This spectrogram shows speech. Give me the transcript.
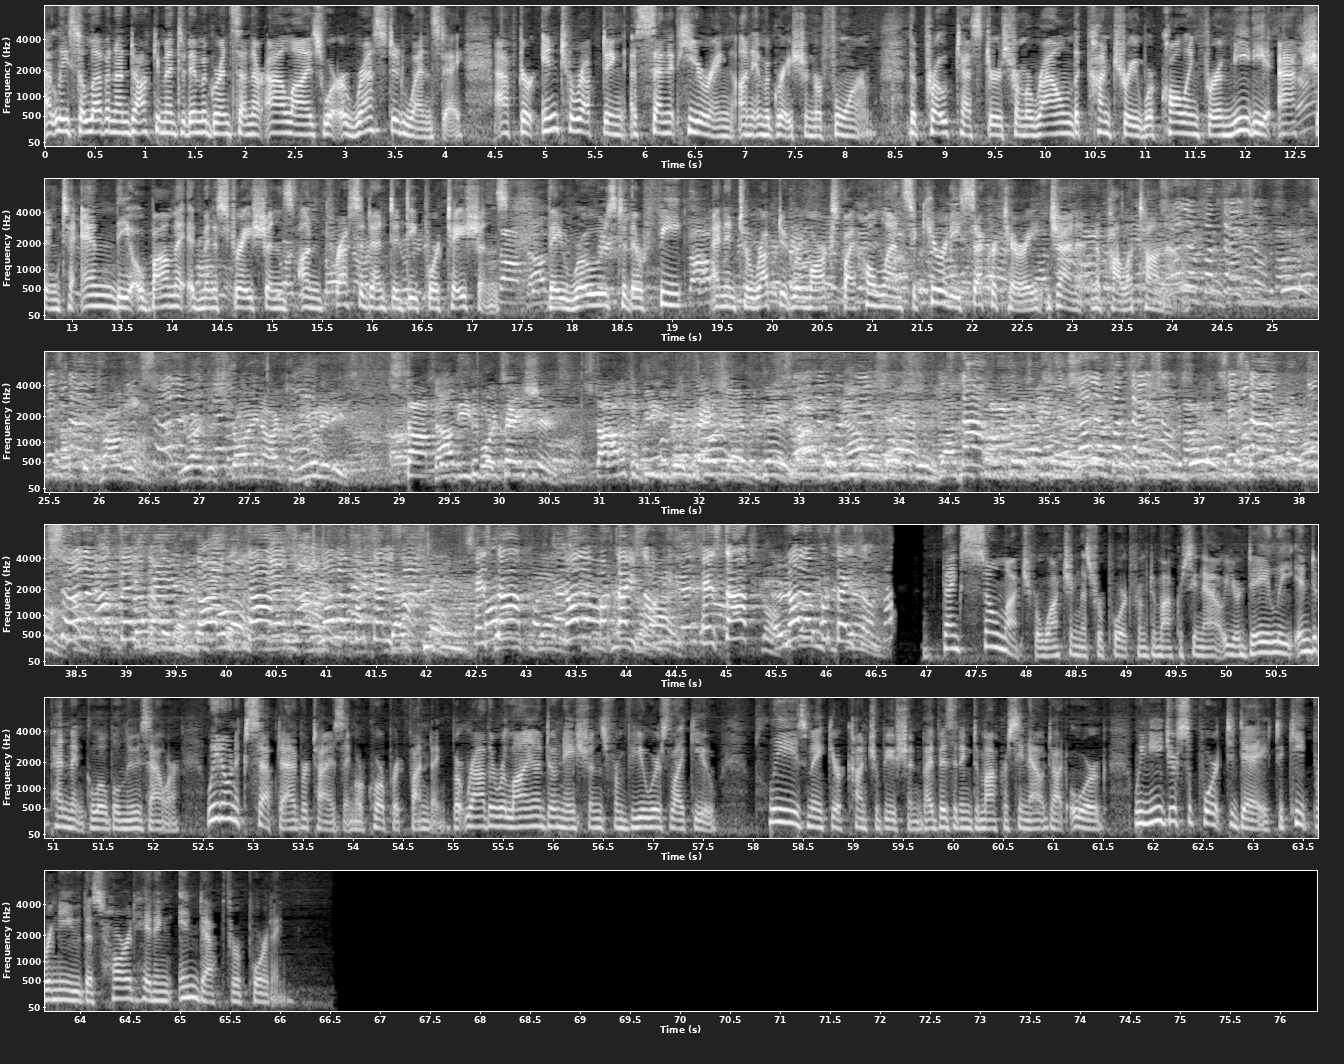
At least 11 undocumented immigrants and their allies were arrested Wednesday after interrupting a Senate hearing on immigration reform. The protesters from around the country were calling for immediate action to end the Obama administration's unprecedented deportations. They rose to their feet and interrupted remarks by Homeland Security Secretary Janet Napolitano. That's the problem. You are destroying our communities. Stop, Stop the deportation. Stop, Stop the deportation. Every day. Stop the deportation. Stop. Stop the deportation. Stop. Stop. No deportation. Stop. No deportation. Thanks so much for watching this report from Democracy Now!, your daily independent global news hour. We don't accept advertising or corporate funding, but rather rely on donations from viewers like you. Please make your contribution by visiting democracynow.org. We need your support today to keep bringing you this hard-hitting, in-depth reporting.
